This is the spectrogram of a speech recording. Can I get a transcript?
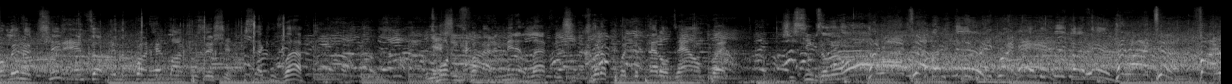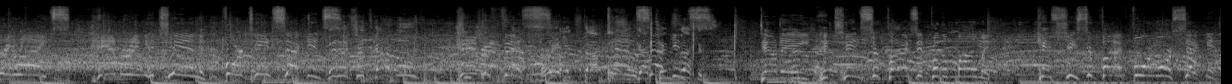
But Lin Chin ends up in the front headlock position. Seconds left. Yeah, she had about a minute left, and she could have put the pedal down, but she seems a little... Harada! Right there! Big right hand! The big right hand! Harada seconds?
